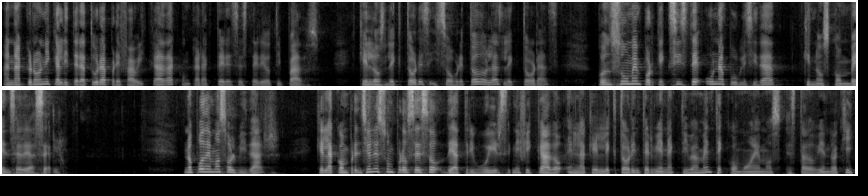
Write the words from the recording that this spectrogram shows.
Anacrónica literatura prefabricada con caracteres estereotipados, que los lectores y sobre todo las lectoras consumen porque existe una publicidad que nos convence de hacerlo. No podemos olvidar que la comprensión es un proceso de atribuir significado en la que el lector interviene activamente, como hemos estado viendo aquí.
